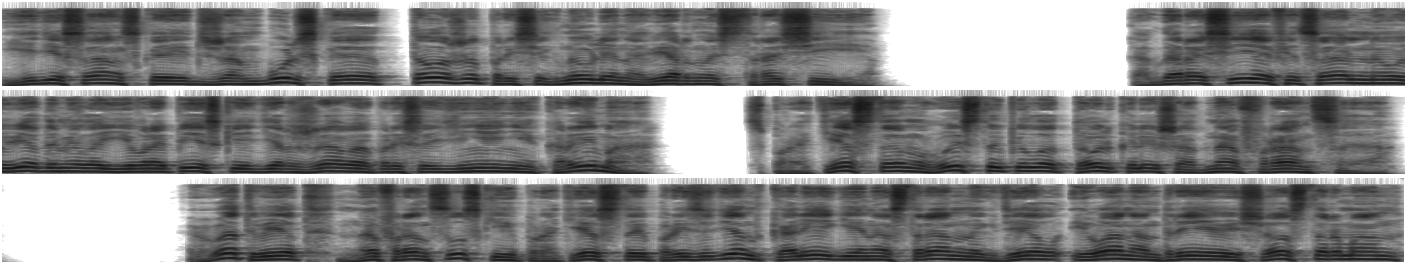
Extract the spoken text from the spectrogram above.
Едисанская и Джамбульская, тоже присягнули на верность России. Когда Россия официально уведомила европейские державы о присоединении Крыма, с протестом выступила только лишь одна Франция. В ответ на французские протесты президент коллегии иностранных дел Иван Андреевич Остерман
